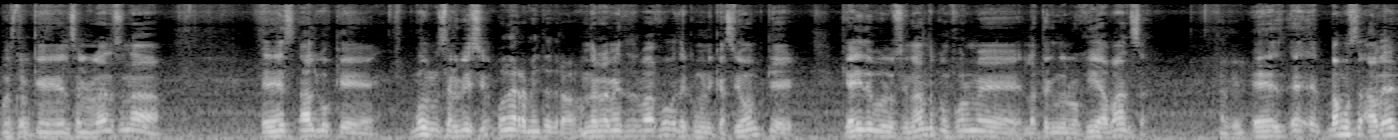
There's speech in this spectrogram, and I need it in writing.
puesto que el celular es una es algo que, bueno, un servicio, Una herramienta de trabajo. una herramienta de trabajo de comunicación que, que ha ido evolucionando conforme la tecnología avanza. Eh, eh, eh, vamos a ver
